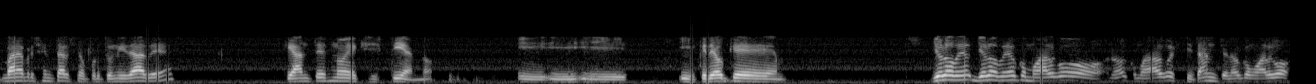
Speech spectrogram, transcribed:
van a presentarse oportunidades que antes no existían, ¿no? Y, y, y, creo que yo lo veo yo lo veo como algo, ¿no? Como algo excitante, ¿no? Como algo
